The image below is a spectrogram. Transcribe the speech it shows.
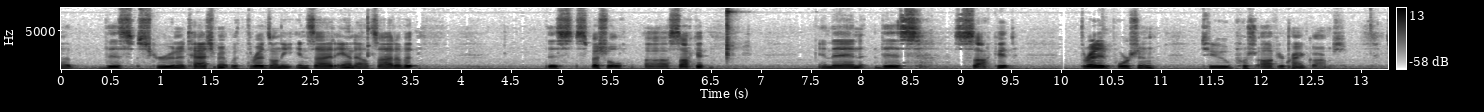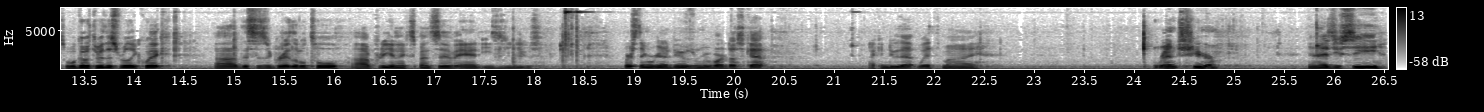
Uh, this screw and attachment with threads on the inside and outside of it. This special uh, socket. And then this socket threaded portion to push off your crank arms. So we'll go through this really quick. Uh, this is a great little tool, uh, pretty inexpensive and easy to use. First thing we're going to do is remove our dust cap. I can do that with my wrench here. And as you see,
